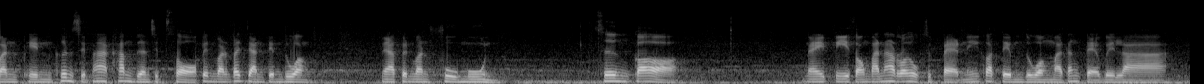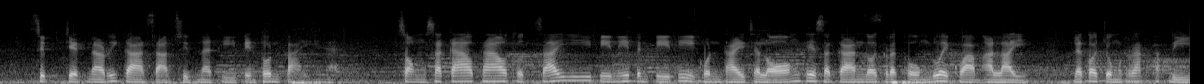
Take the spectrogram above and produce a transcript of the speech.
วันเพ็ญขึ้น 15ค่ำเดือน 12 เป็นวันพระจันทร์เต็มดวงนะเป็นวันฟูมูล ซึ่งก็ในปี 2568 นี้ก็เต็มดวงมาตั้งแต่เวลา 17 นาฬิกา 30 นาทีเป็นต้นไปนะ ส่องสกาวพราวสดใส ปีนี้เป็นปีที่คนไทยฉลองเทศกาลลอยกระทงด้วยความอาลัย และก็จงรักภักดี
